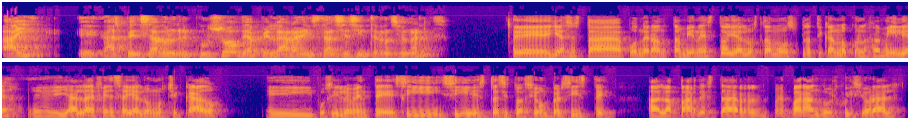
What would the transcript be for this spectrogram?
¿hay, eh, ¿has pensado en el recurso de apelar a instancias internacionales? Eh, ya se está ponderando también esto, ya lo estamos platicando con la familia, eh, ya la defensa ya lo hemos checado y posiblemente si, si esta situación persiste a la par de estar preparando el juicio oral,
